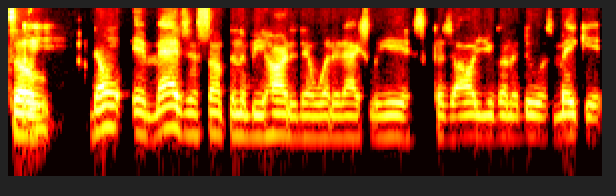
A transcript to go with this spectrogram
So mm. Don't imagine something to be harder than what it actually is because all you're gonna do is make it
